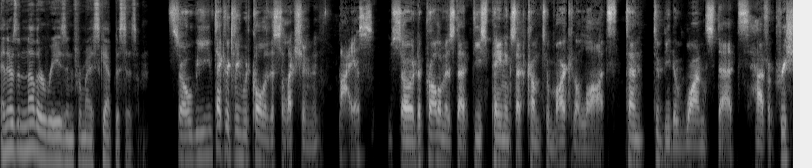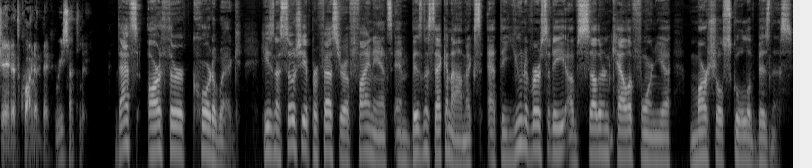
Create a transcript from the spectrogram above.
And there's another reason for my skepticism. So we technically would call it a selection bias. So the problem is that these paintings that come to market a lot tend to be the ones that have appreciated quite a bit recently. That's Arthur Korteweg. He's an associate professor of finance and business economics at the University of Southern California Marshall School of Business.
